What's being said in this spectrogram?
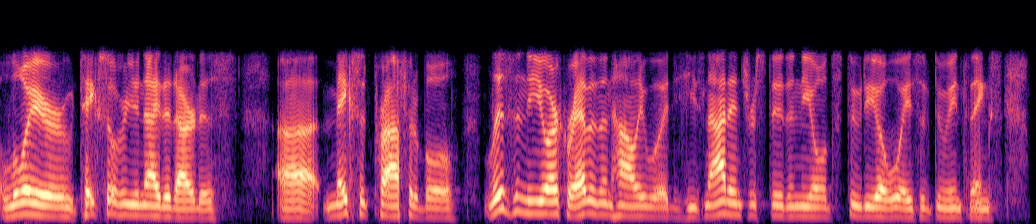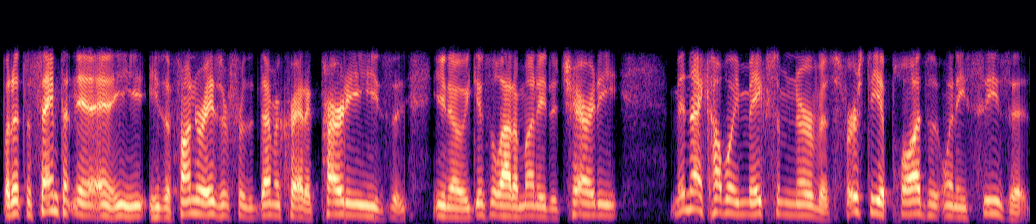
a lawyer who takes over United Artists, uh, makes it profitable, lives in New York rather than Hollywood. He's not interested in the old studio ways of doing things, but at the same time, he, he's a fundraiser for the Democratic Party. He's, a, you know, he gives a lot of money to charity. Midnight Cowboy makes him nervous. First, he applauds it when he sees it,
